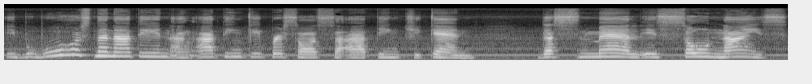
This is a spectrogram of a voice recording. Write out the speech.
Ibubuhos na natin ang ating caper sauce sa ating chicken. The smell is so nice.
